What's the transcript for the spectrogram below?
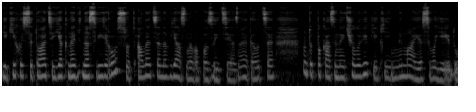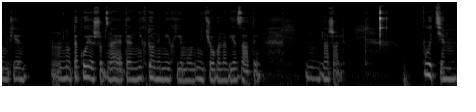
якихось ситуацій, як на, на свій розсуд, але це нав'язлива позиція. Знаєте, оце, ну, тут показаний чоловік, який не має своєї думки, ну, такої, щоб, знаєте, ніхто не міг йому нічого нав'язати. На жаль. Потім.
